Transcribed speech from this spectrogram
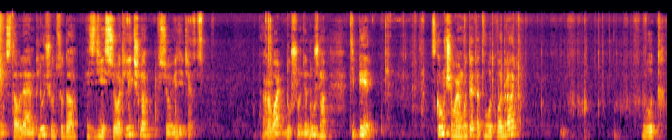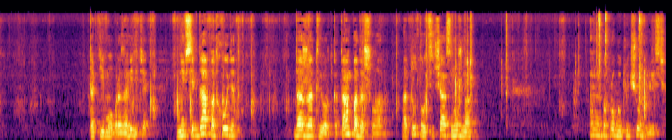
Вот вставляем ключ вот сюда. Здесь все отлично. Все, видите. Рвать душу не нужно. Теперь скручиваем вот этот вот квадрат вот таким образом, видите, не всегда подходит даже отвертка. Там подошла, а тут вот сейчас нужно, ну, попробую ключом влезть.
